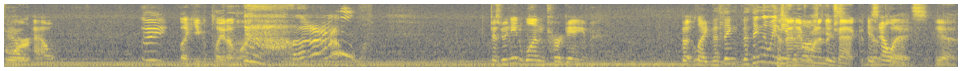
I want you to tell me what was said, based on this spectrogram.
for? Ow. Like you can play it online. Because we need one per game. But like the thing, the thing that we need then the everyone most in the is, chat could is then play. elements. Yeah.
